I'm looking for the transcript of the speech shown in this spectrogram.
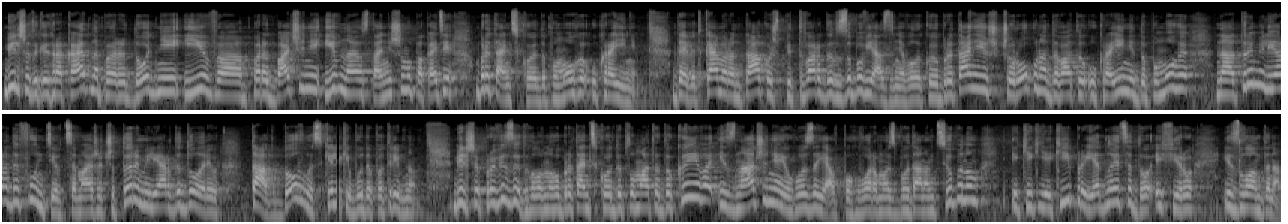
Більше таких ракет напередодні і в е, передбаченні, і в найостаннішому пакеті британської допомоги Україні. Девід Кемерон також підтвердив зобов'язання Великої Британії щороку надавати Україні допомоги на 3 мільярди фунтів. Це майже 4 мільярди доларів. Так довго, скільки буде потрібно. Більше про візит головного британського дипломата до Києва і значення його заяв. Поговоримо з Богданом Цюпином, який, який приєднується до ефіру із Лондона.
